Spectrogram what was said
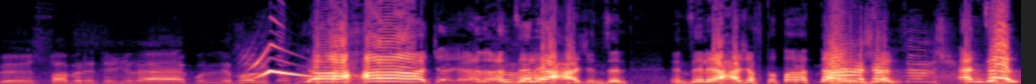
بالصبر تجلى كل فرقة يا حاج انزل يا حاج انزل. انزل يا حاج افتطر التاير انزل. انزلش انزل.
